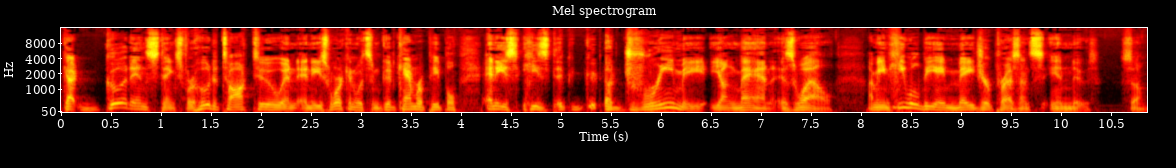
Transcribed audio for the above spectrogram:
Got good instincts for who to talk to, and, and he's working with some good camera people. And he's he's a dreamy young man as well. I mean, he will be a major presence in news. So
